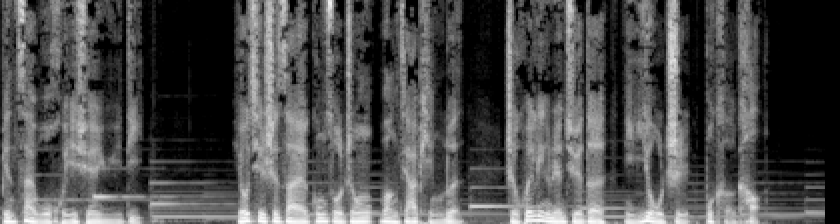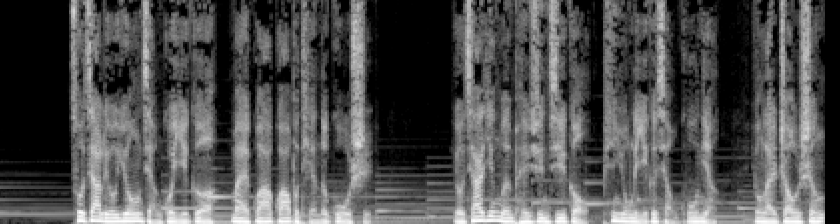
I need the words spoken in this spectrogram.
便再无回旋余地。尤其是在工作中妄加评论，只会令人觉得你幼稚不可靠。作家刘墉讲过一个卖瓜瓜不甜的故事：有家英文培训机构聘用了一个小姑娘，用来招生。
